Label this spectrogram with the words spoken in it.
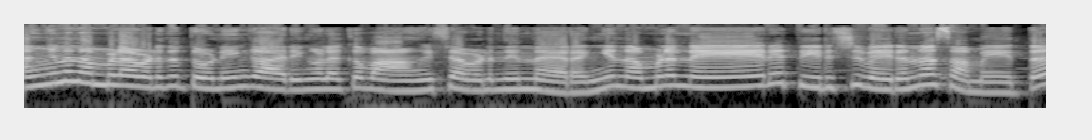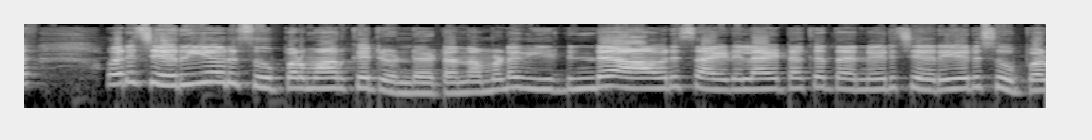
അങ്ങനെ നമ്മൾ അവിടുന്ന് തുണിയും കാര്യങ്ങളൊക്കെ വാങ്ങിച്ച് അവിടെ നിന്ന് ഇറങ്ങി. നമ്മൾ നേരെ തിരിച്ച് വരുന്ന സമയത്ത് ഒരു ചെറിയൊരു സൂപ്പർ മാർക്കറ്റ് ഉണ്ട് കേട്ടോ. നമ്മുടെ വീടിന്റെ ആ ഒരു സൈഡിലായിട്ടൊക്കെ തന്നെ ഒരു ചെറിയൊരു സൂപ്പർ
